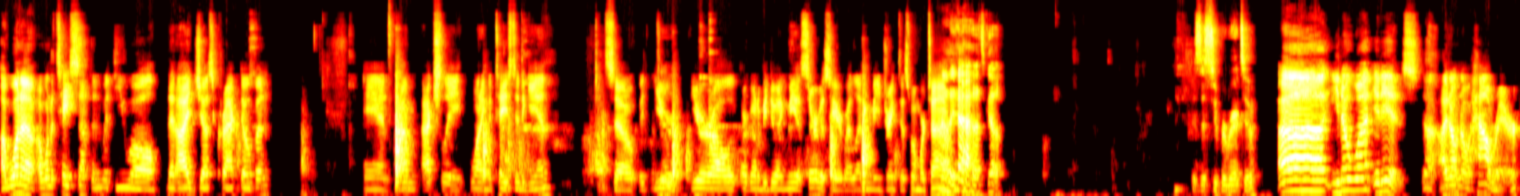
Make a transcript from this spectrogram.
I wanna I wanna taste something with you all that I just cracked open, and I'm actually wanting to taste it again. So it, you're you're all are going to be doing me a service here by letting me drink this one more Oh time. yeah, let's go. Is this super rare too? Uh, you know what? It is. Uh, I don't know how rare,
